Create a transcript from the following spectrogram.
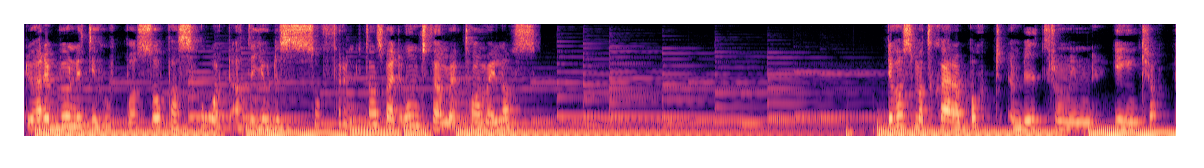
Du hade bundit ihop oss så pass hårt att det gjorde så fruktansvärt ont för mig att ta mig loss. Det var som att skära bort en bit från min egen kropp.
